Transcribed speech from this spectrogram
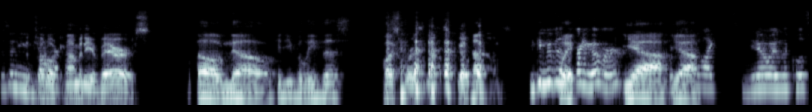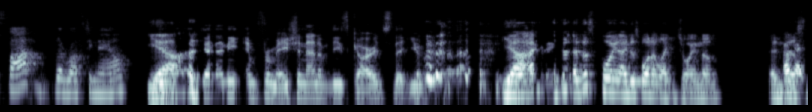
just when you the total comedy of errors. Oh no. Can you believe this? Plus where's not You can move the Wait. party over. Yeah, yeah. Like you know it was a cool spot? The rusty nail. Yeah. get any information out of these guards that you Yeah, I, at, this point I just want to like join them and okay. just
